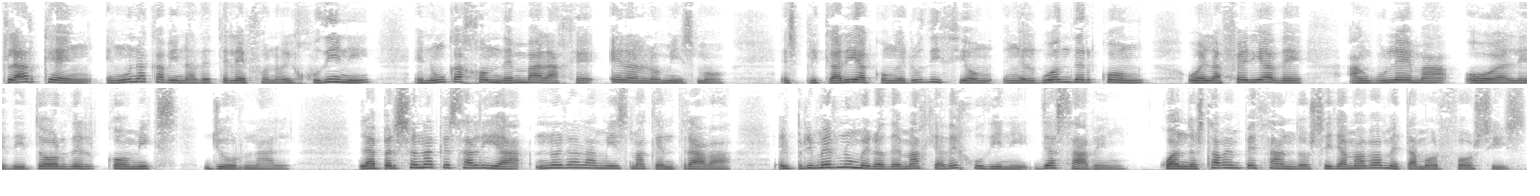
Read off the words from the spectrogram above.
Clark en una cabina de teléfono y Houdini en un cajón de embalaje eran lo mismo. Explicaría con erudición en el WonderCon o en la feria de Angulema o el editor del Comics Journal. La persona que salía no era la misma que entraba. El primer número de magia de Houdini, ya saben, cuando estaba empezando se llamaba Metamorfosis.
